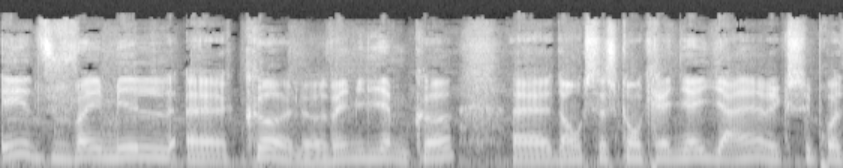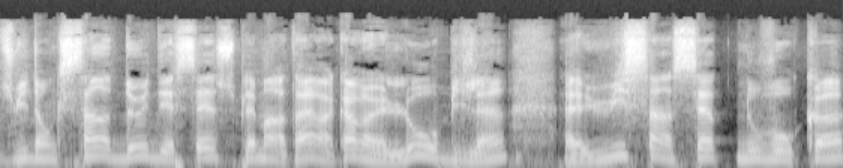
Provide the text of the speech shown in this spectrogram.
et du 20 000 euh, cas, là, 20 millième cas. Euh, donc c'est ce qu'on craignait hier et qui s'est produit. Donc 102 décès supplémentaires. Encore un lourd bilan. Euh, 807 nouveaux cas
